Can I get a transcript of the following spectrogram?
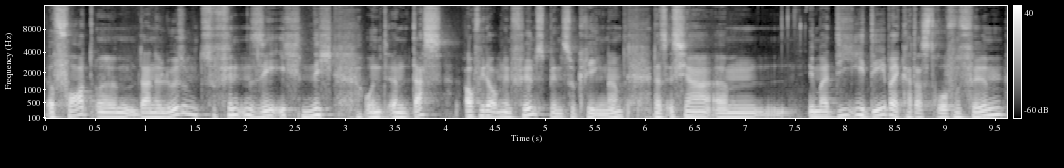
Effort, ähm, da eine Lösung zu finden, sehe ich nicht. Und ähm, das auch wieder um den Filmspin zu kriegen, ne? das ist ja ähm, immer die Idee bei Katastrophenfilmen,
